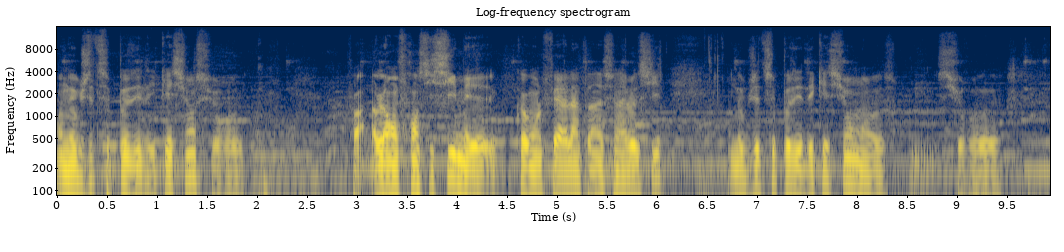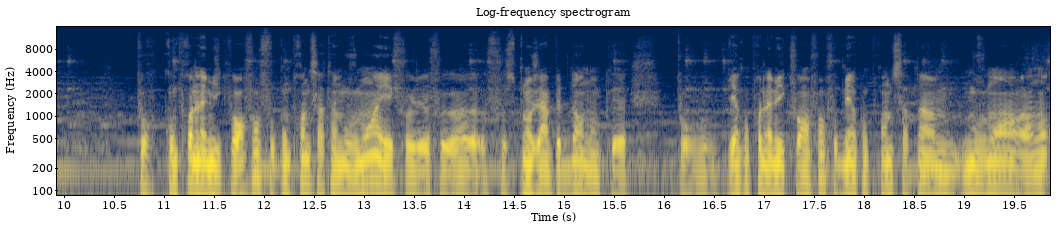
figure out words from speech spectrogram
on, est obligé de se poser des questions sur euh, là en France ici, mais comme on le fait à l'international aussi, on est obligé de se poser des questions euh, sur. Euh, pour comprendre la musique pour enfants, il faut comprendre certains mouvements et il faut, euh, faut, se plonger un peu dedans. Donc, pour bien comprendre la musique pour enfants, il faut bien comprendre certains mouvements.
